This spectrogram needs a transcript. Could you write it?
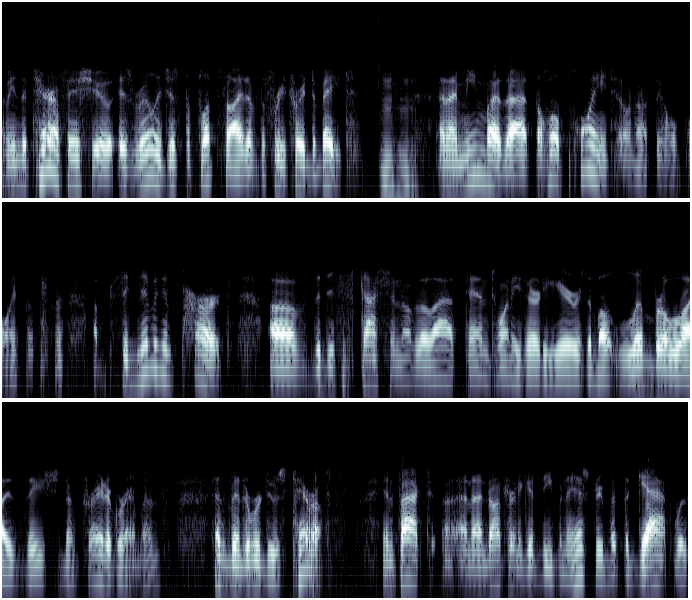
I mean, the tariff issue is really just the flip side of the free trade debate. Mm-hmm. And I mean by that the whole point, or not the whole point, but a significant part of the discussion over the last 10, 20, 30 years about liberalization of trade agreements has been to reduce tariffs. In fact, uh, and I'm not trying to get deep into history, but the GATT was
